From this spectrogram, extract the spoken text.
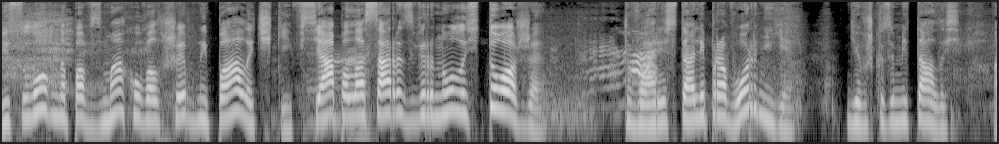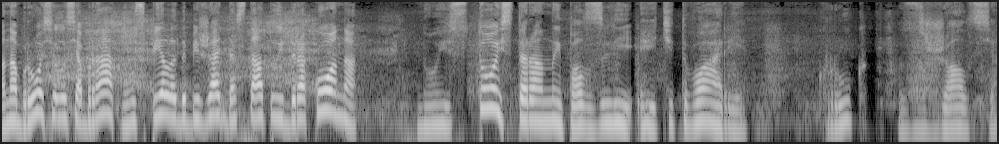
и словно по взмаху волшебной палочки вся полоса развернулась тоже. Твари стали проворнее — Девушка заметалась. Она бросилась обратно, успела добежать до статуи дракона. Но и с той стороны ползли эти твари. Круг сжался.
